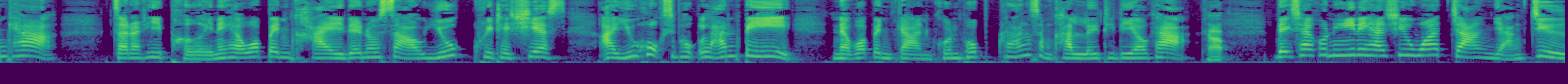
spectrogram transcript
ำค่ะเจ้าหน้าที่เผยนะคะว่าเป็นไข่ไดโนเสาร์ยุค Cretaceous อายุ 66 ล้านปีนับว่าเป็นการค้นพบครั้งสำคัญเลยทีเดียวค่ะ ครับ เด็กชายคนนี้นะคะชื่อว่าจางหยางจือ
